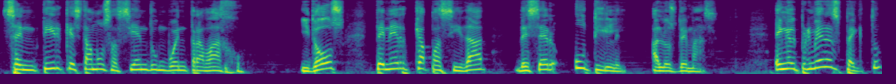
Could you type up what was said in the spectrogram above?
sentir que estamos haciendo un buen trabajo. Y dos, tener capacidad de ser útil a los demás. En el primer aspecto,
